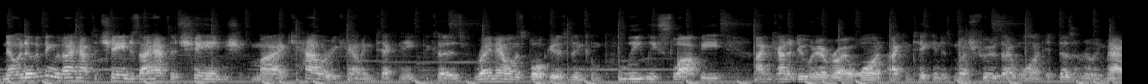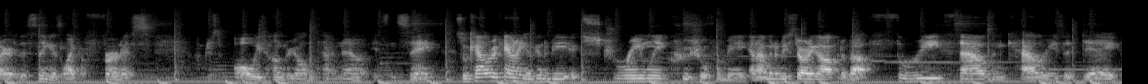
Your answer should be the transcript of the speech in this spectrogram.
Now another thing that I have to change is I have to change my calorie counting technique because right now on this bulk it has been completely sloppy. I can kind of do whatever I want. I can take in as much food as I want. It doesn't really matter. This thing is like a furnace. I'm just always hungry all the time now. It's insane. So calorie counting is gonna be extremely crucial for me and I'm gonna be starting off at about 3,000 calories a day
